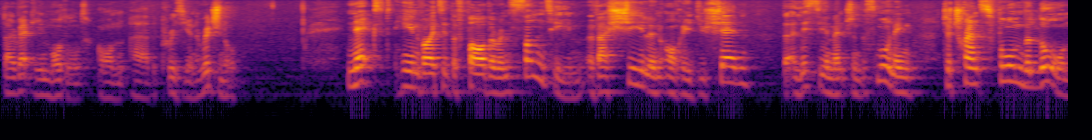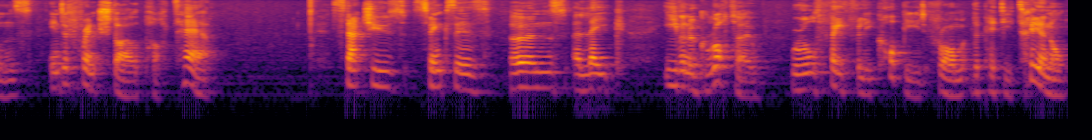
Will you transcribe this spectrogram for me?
Directly modelled on uh, the Parisian original. Next, he invited the father and son team of Achille and Henri Duchêne, that Alicia mentioned this morning, to transform the lawns into French style parterre. Statues, sphinxes, urns, a lake, even a grotto were all faithfully copied from the Petit Trianon.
